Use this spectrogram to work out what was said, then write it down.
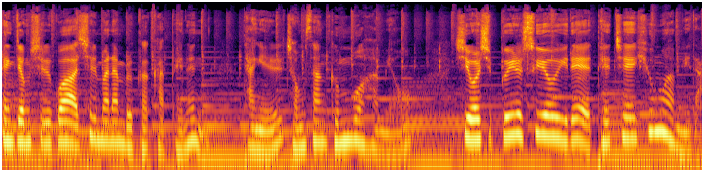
행정실과 실만한 물가 카페는 당일 정상 근무하며 10월 19일 수요일에 대체 휴무합니다.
